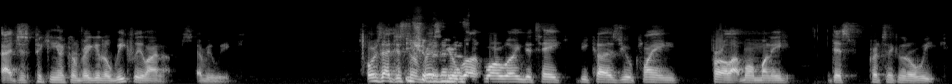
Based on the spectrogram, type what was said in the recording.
at just picking like a regular weekly lineups every week? Or is that just You a risk you're more willing to take because you're playing for a lot more money this particular week?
